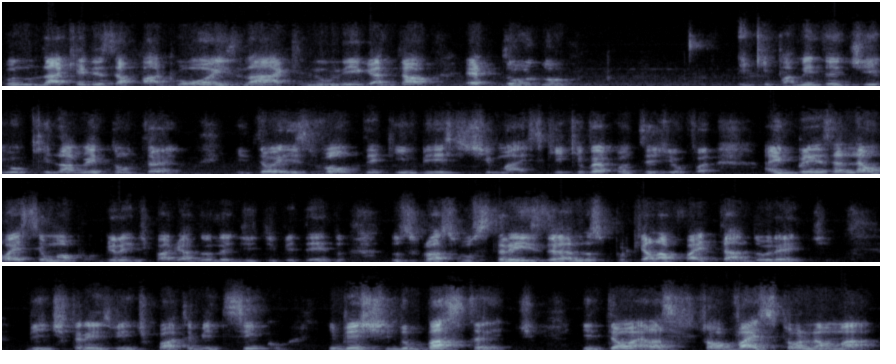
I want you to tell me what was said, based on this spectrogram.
quando dá aqueles apagões lá que não liga tal, é tudo equipamento antigo que não aguentou o tranco. Então, eles vão ter que investir mais. O que, que vai acontecer, Gilvan? A empresa não vai ser uma grande pagadora de dividendo nos próximos três anos, porque ela vai estar durante 23, 24 e 25 investindo bastante. Então, ela só vai se tornar uma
